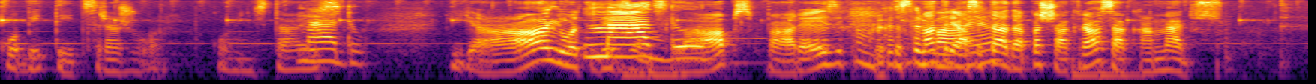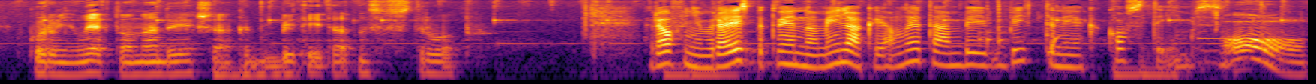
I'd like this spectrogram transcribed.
Ko bitītes ražo? Ko viņas tā Medu. Jā, ļoti labs, pareizi. kas Tas materiāls ir tādā pašā krāsā kā medus. Kur viņi liek to medu iekšā, kad bitīte atnes uz stropu? Ralfiņam reiz pat viena no mīļākajām lietām bija bitinieka kostīms. Oh.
